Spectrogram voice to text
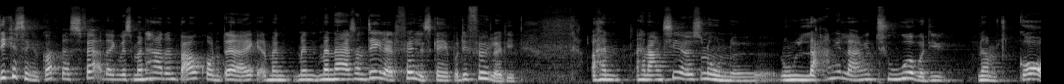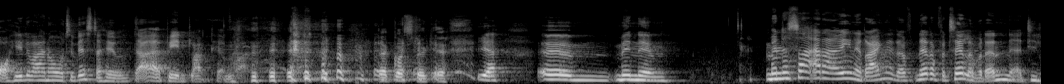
det kan sikkert godt være svært, ikke? hvis man har den baggrund der, ikke? at man, man, man er altså en del af et fællesskab, og det føler de. Og han, han arrangerer jo sådan nogle, øh, nogle lange, lange ture, hvor de nærmest går hele vejen over til Vesterhavet. Der er pænt langt herfra. Der er et godt stykke, ja. ja, øhm, men, øhm, Men så er der en af drengene, der netop fortæller, hvordan at de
